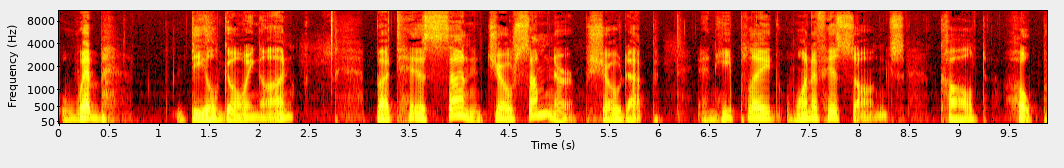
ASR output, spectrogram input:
web deal going on. But his son, Joe Sumner, showed up and he played one of his songs called Hope.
